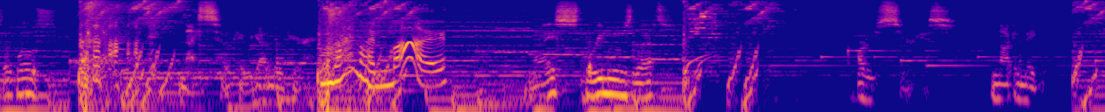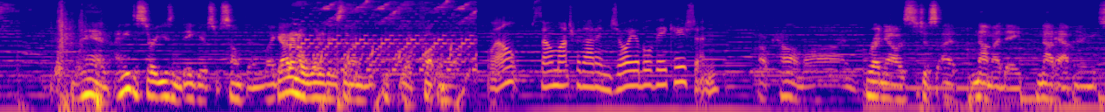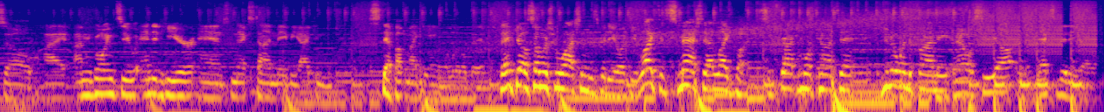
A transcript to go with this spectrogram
So close. nice. Okay, we gotta move here. My, my, my! Nice. Three moves left. Are you serious? I'm not gonna make it. Man, I need to start using day gifts or something. Like, I don't know what it is that I'm, like, fucking up. Well, so much for that enjoyable vacation. Oh, come on. Right now, it's just I, not my day. Not happening. So, I, I'm going to end it here, and next time, maybe I can step up my game a little bit. Thank y'all so much for watching this video. If you liked it, smash that like button. Subscribe for more content. You know when to find me, and I will see y'all in the next video.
